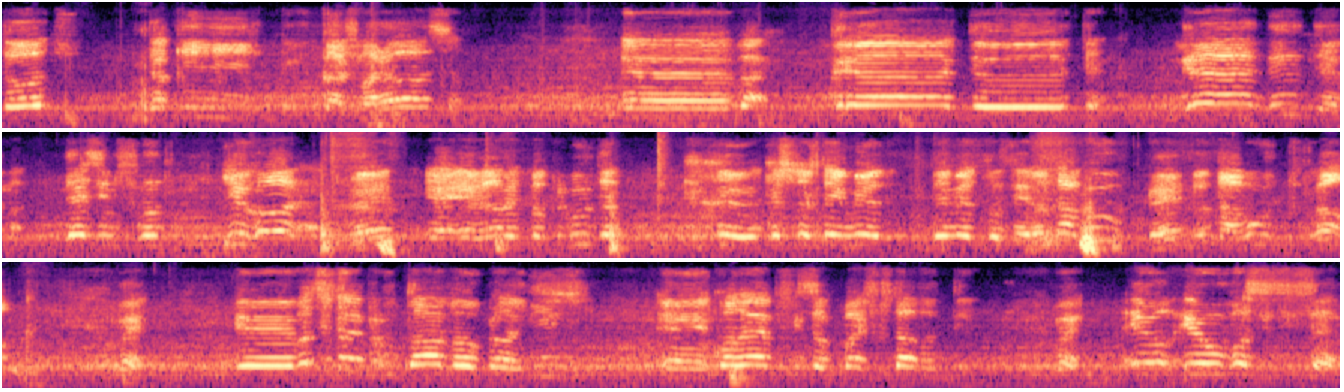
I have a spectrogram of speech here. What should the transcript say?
todos. daqui Carlos Marossa. Eh, bem, grande tema. Grande tema. Décimo segundo. E agora? É, é, é realmente uma pergunta que, que- as pessoas têm medo, têm medo de fazer. É o tabu. É, é o tabu de Portugal. Bem, eh, vocês também perguntavam, para além disso, eh, qual é a profissão que mais gostavam de ter. Bem, eu, eu vou ser sincero.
